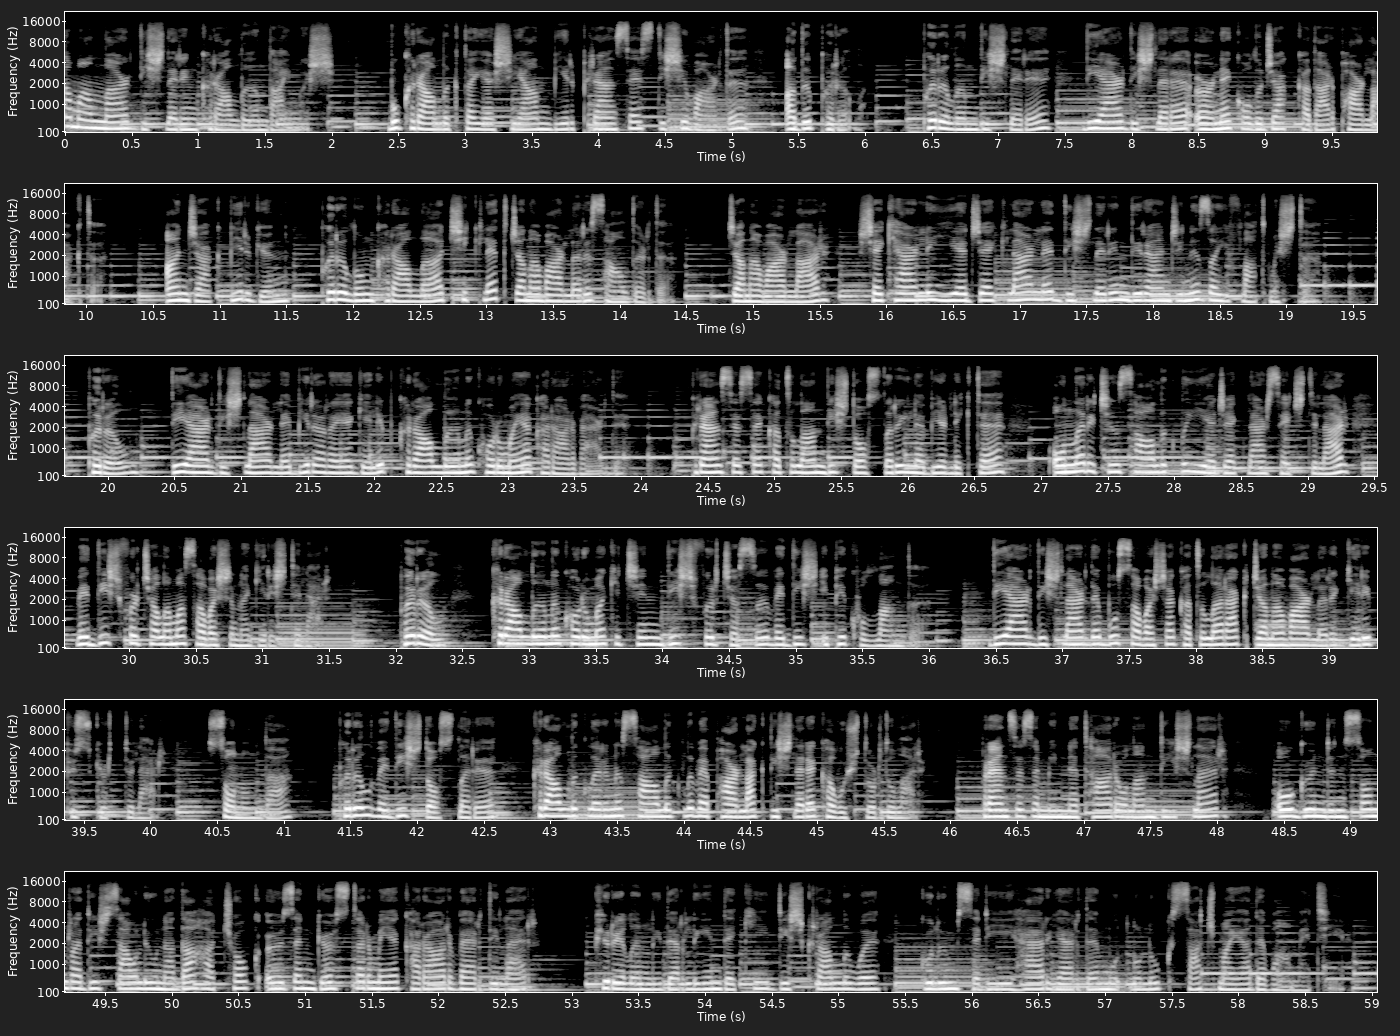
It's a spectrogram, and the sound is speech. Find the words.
zamanlar dişlerin krallığındaymış. Bu krallıkta yaşayan bir prenses dişi vardı, adı Pırıl. Pırıl'ın dişleri diğer dişlere örnek olacak kadar parlaktı. Ancak bir gün Pırıl'ın krallığa çiklet canavarları saldırdı. Canavarlar şekerli yiyeceklerle dişlerin direncini zayıflatmıştı. Pırıl, diğer dişlerle bir araya gelip krallığını korumaya karar verdi. Prensese katılan diş dostlarıyla birlikte onlar için sağlıklı yiyecekler seçtiler ve diş fırçalama savaşına giriştiler. Pırıl, krallığını korumak için diş fırçası ve diş ipi kullandı. Diğer dişler de bu savaşa katılarak canavarları geri püskürttüler. Sonunda Pırıl ve diş dostları krallıklarını sağlıklı ve parlak dişlere kavuşturdular. Prensese minnettar olan dişler, o günden sonra diş sağlığına daha çok özen göstermeye karar verdiler. Pırıl'ın liderliğindeki diş krallığı gülümsediği her yerde mutluluk saçmaya devam etti.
